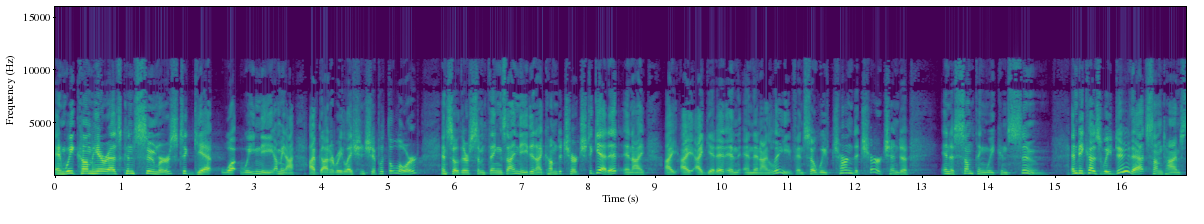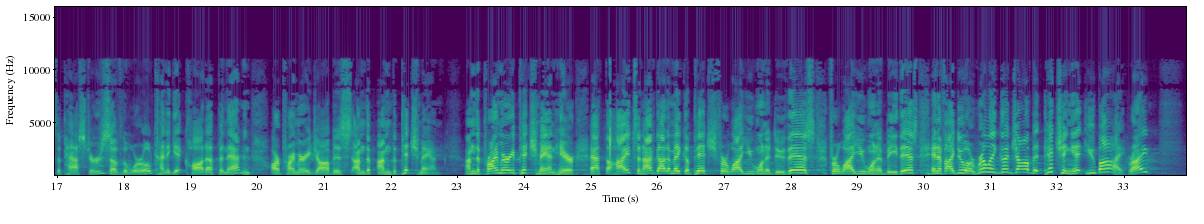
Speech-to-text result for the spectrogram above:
And we come here as consumers to get what we need. I mean, I, have got a relationship with the Lord, and so there's some things I need, and I come to church to get it, and I, I, I, I get it, and, and then I leave. And so we've turned the church into, into something we consume. And because we do that, sometimes the pastors of the world kind of get caught up in that, and our primary job is I'm the, I'm the pitch man. I'm the primary pitch man here at the Heights and I've got to make a pitch for why you want to do this, for why you want to be this. And if I do a really good job at pitching it, you buy, right?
